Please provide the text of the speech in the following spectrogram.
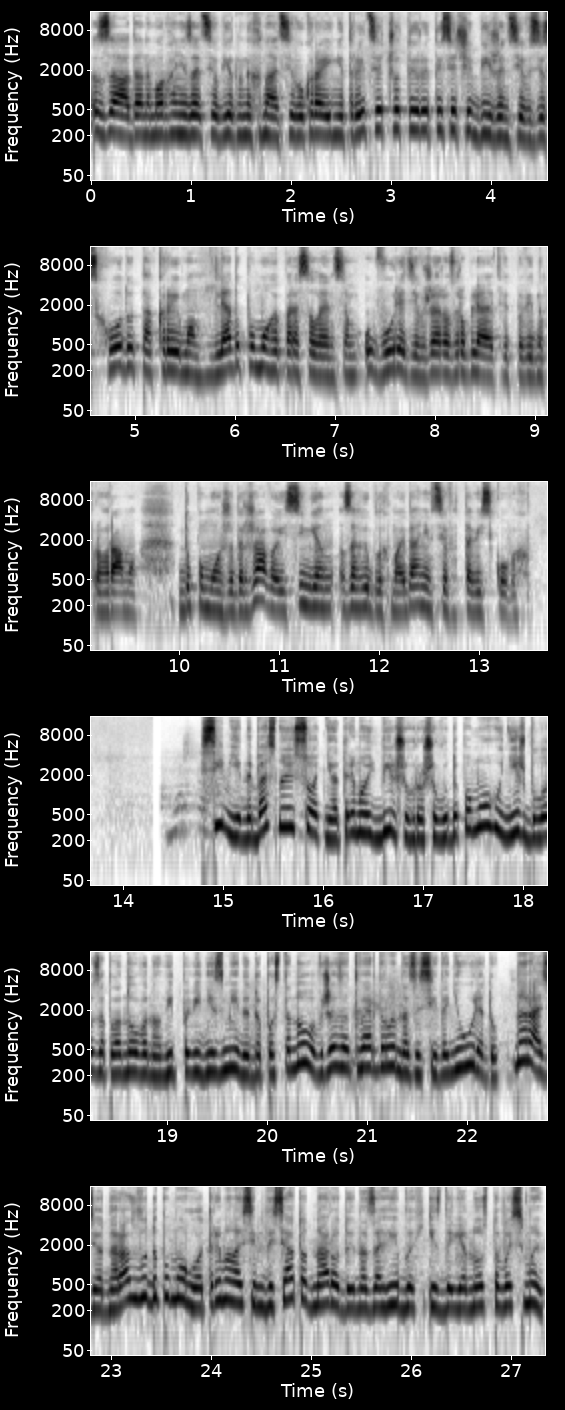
За даними Організації Об'єднаних Націй в Україні 34 тисячі біженців зі сходу та Криму для допомоги переселенцям у уряді вже розробляють відповідну програму. Допоможе держава і сім'ям загиблих майданівців та військових. Сім'ї Небесної Сотні отримують більшу грошову допомогу, ніж було заплановано. Відповідні зміни до постанови вже затвердили на засіданні уряду. Наразі одноразову допомогу отримала 71 родина загиблих із 98.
